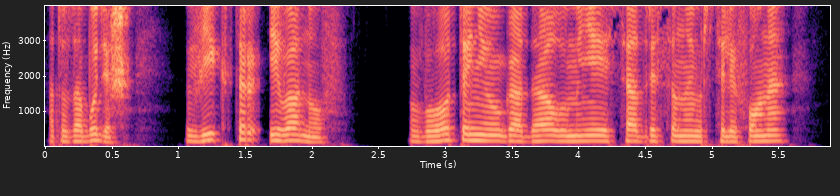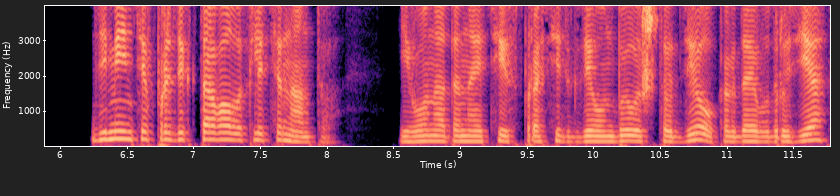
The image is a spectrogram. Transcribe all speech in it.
а то забудешь. Виктор Иванов. Вот и не угадал, у меня есть адрес и номер телефона. Дементьев продиктовал их лейтенанту. Его надо найти и спросить, где он был и что делал, когда его друзья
